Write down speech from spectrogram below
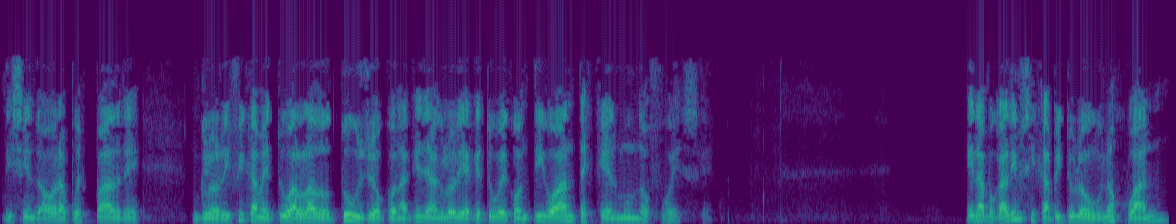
diciendo, ahora pues Padre, glorifícame tú al lado tuyo con aquella gloria que tuve contigo antes que el mundo fuese. En Apocalipsis capítulo 1, Juan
